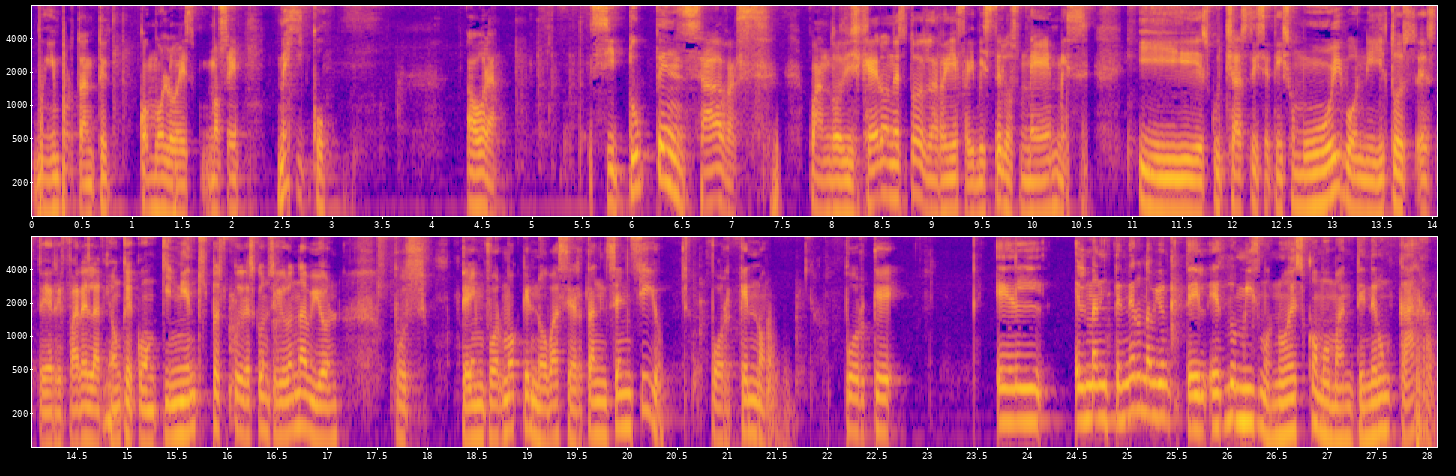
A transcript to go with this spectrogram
muy importante como lo es, no sé, México. Ahora, si tú pensabas cuando dijeron esto de la rifa y viste los memes y escuchaste y se te hizo muy bonito este rifar el avión que con 500 pesos pudieras conseguir un avión, pues te informo que no va a ser tan sencillo. ¿Por qué no? Porque el, el mantener un avión es lo mismo, no es como mantener un carro.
